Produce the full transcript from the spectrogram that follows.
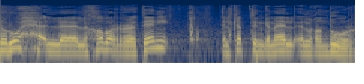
نروح لخبر تاني. الكابتن جمال الغندور.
